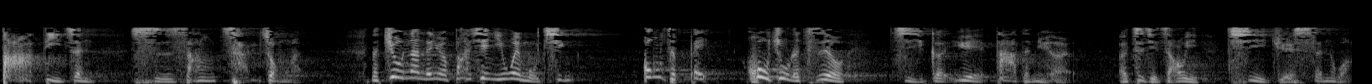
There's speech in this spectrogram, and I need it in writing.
大地震。死伤惨重了。那救难人员发现一位母亲弓着背护住了只有几个月大的女儿，而自己早已气绝身亡。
